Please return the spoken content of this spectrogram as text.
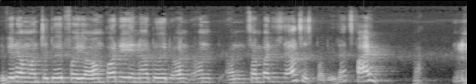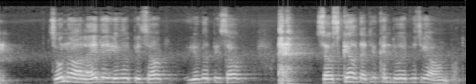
If you don't want to do it for your own body, know, do it on, on, on somebody else's body. That's fine. Sooner or later, you will be so you will be so so skilled that you can do it with your own body.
